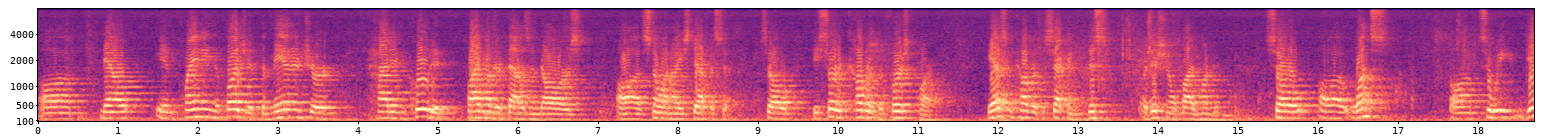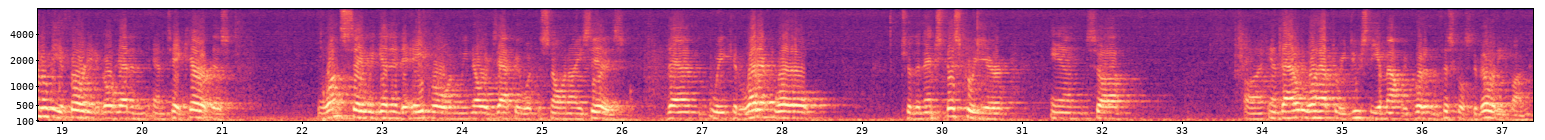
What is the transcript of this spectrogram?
Um, Now, in planning the budget, the manager had included $500,000 uh, snow and ice deficit. So he sort of covered the first part. He hasn't covered the second, this additional 500. So uh, once, um, so we give him the authority to go ahead and, and take care of this. Once, say, we get into April and we know exactly what the snow and ice is, then we could let it roll to the next fiscal year, and, uh, uh, and that, we'll have to reduce the amount we put in the fiscal stability fund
